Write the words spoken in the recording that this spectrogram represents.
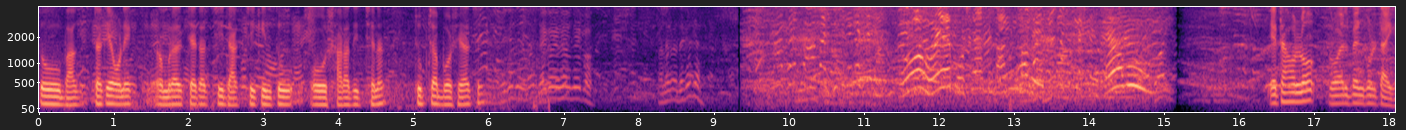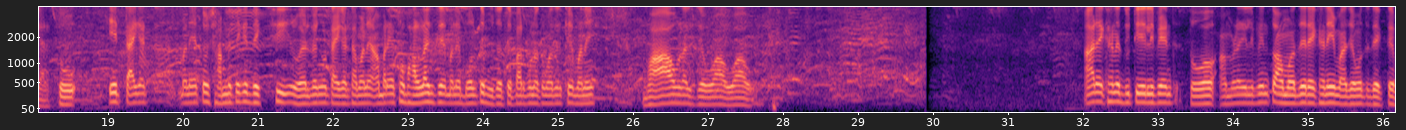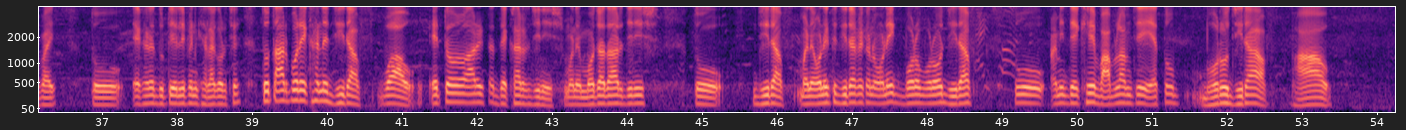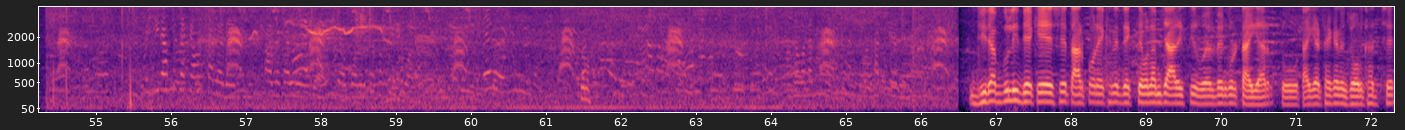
তো বাঘটাকে অনেক আমরা চেঁচাচ্ছি ডাকছি কিন্তু ও সাড়া দিচ্ছে না। চুপচাপ বসে আছে। এটা হলো রয়্যাল বেঙ্গল টাইগার। তো এর টাইগারটা মানে এত সামনে থেকে দেখছি রয়্যাল বেঙ্গল টাইগারটা মানে আমার এত ভালো লাগছে মানে বলতে বোঝাতে পারব না তোমাদেরকে মানে ওয়াও লাগছে ওয়াও ওয়াও আর এখানে দুটি এলিফেন্ট তো আমরা এলিফেন্ট তো আমাদের এখানেই মাঝে মধ্যে দেখতে পাই। তো এখানে দুটি এলিফেন্ট খেলা করছে। তো তারপর এখানে জিরাফ ওয়াও এটা আর একটা দেখার জিনিস মানে মজাদার জিনিস। তো জিরাফ মানে অনেকটি জিরাফ এখানে, অনেক বড় বড় জিরাফ তো আমি দেখে ভাবলাম যে এত বড় জিরাফ, ভাও। জিরাফগুলি দেখে এসে তারপর এখানে দেখতে পেলাম যে আরেকটি রয়্যাল বেঙ্গল টাইগার। তো টাইগারটা এখানে জল খাচ্ছে।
